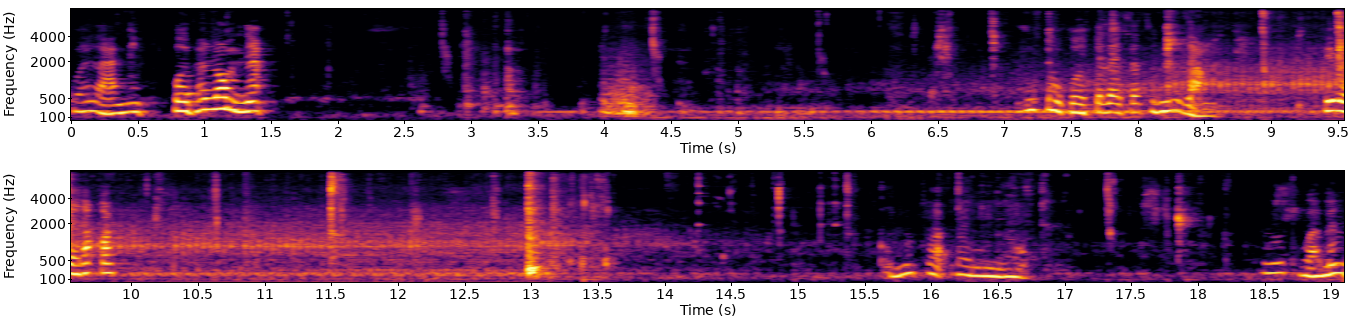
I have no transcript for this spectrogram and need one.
ไว้หลานเปิดพัดลมเนี่ยไม่ต้องเปิดกันเลยแต่ที่นี่หลังพี่ไปแล้วก่อนก็ไม่ชอบอะไรนี่หรอกรู้ตัวมั้ง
